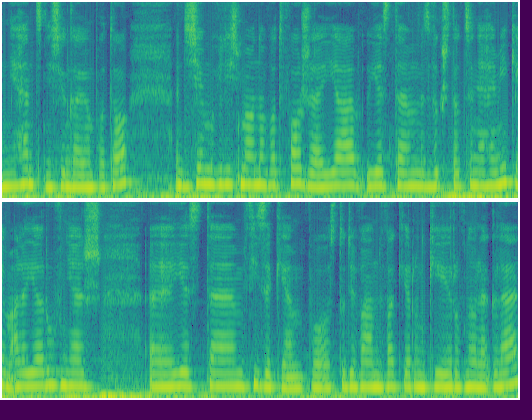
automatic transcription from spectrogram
niechętnie sięgają po to. Dzisiaj mówiliśmy o nowotworze. Ja jestem z wykształcenia chemikiem, ale ja również jestem fizykiem, bo studiowałam dwa kierunki równolegle,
